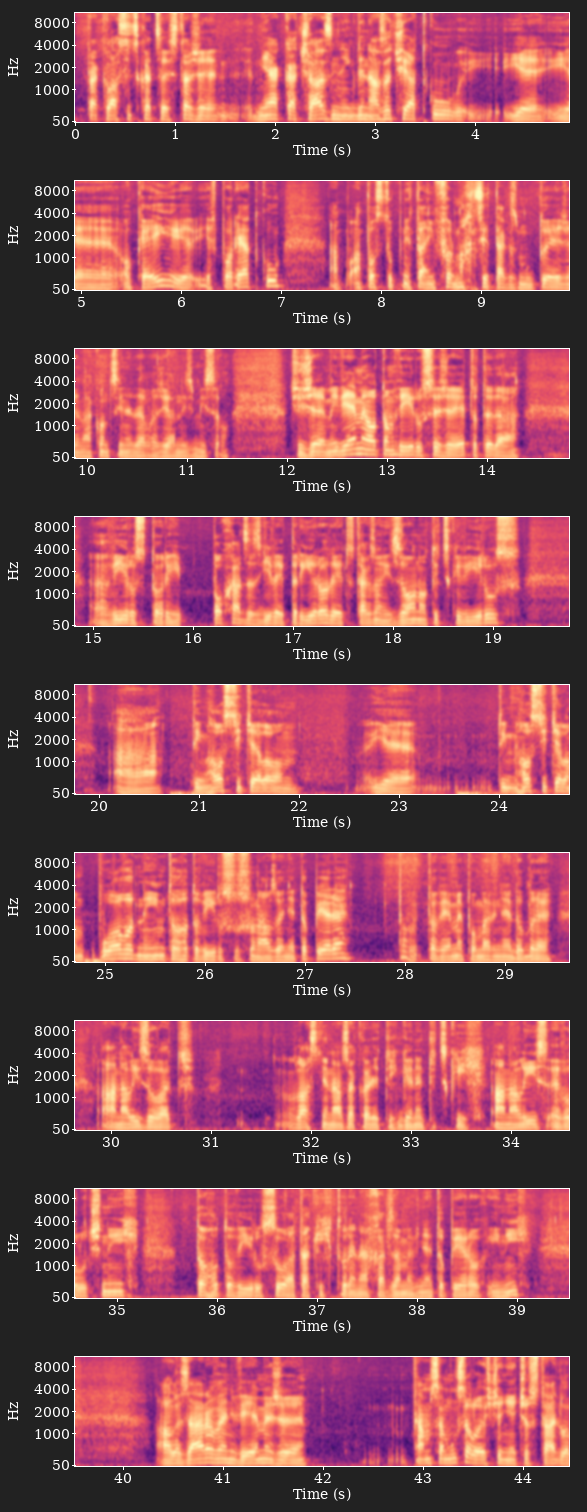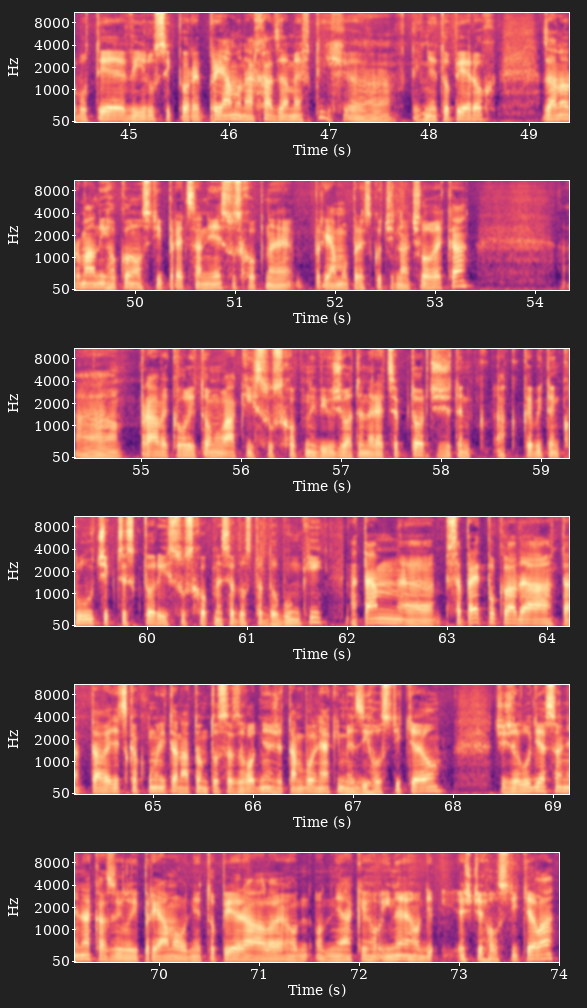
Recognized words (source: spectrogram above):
tá klasická cesta, že nejaká časť niekde na začiatku je, je OK, je, je v poriadku a, a postupne tá informácia tak zmutuje, že na konci nedáva žiadny zmysel. Čiže my vieme o tom víruse, že je to teda e, vírus, ktorý pochádza z divej prírody, je to tzv. zoonotický vírus a tým hostiteľom je tým hostiteľom pôvodným tohoto vírusu sú naozaj netopiere, to, to vieme pomerne dobre analyzovať vlastne na základe tých genetických analýz evolučných tohoto vírusu a takých, ktoré nachádzame v netopieroch iných. Ale zároveň vieme, že tam sa muselo ešte niečo stať, lebo tie vírusy, ktoré priamo nachádzame v tých, eh, v tých netopieroch, za normálnych okolností predsa nie sú schopné priamo preskočiť na človeka a práve kvôli tomu, aký sú schopní využívať ten receptor, čiže ten, ako keby ten kľúčik, cez ktorý sú schopné sa dostať do bunky. A tam e, sa predpokladá, tá, tá vedecká komunita na tomto sa zhodne, že tam bol nejaký medzihostiteľ, čiže ľudia sa nenakazili priamo od netopiera, ale od, od nejakého iného ešte hostiteľa.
